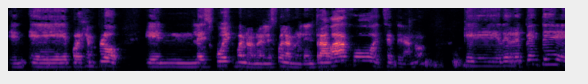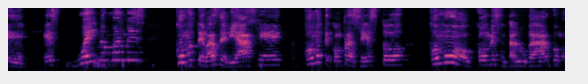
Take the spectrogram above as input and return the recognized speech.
eh, por ejemplo, en la escuela, bueno, no en la escuela, no en el trabajo, etcétera, ¿no? Que de repente es, güey, no mames, ¿cómo te vas de viaje? ¿Cómo te compras esto? ¿Cómo comes en tal lugar? ¿Cómo?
